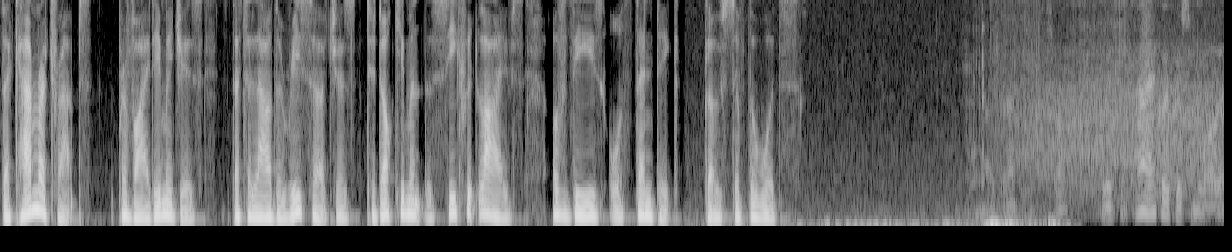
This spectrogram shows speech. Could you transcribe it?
The camera traps provide images that allow the researchers to document the secret lives of these authentic ghosts of the woods. Ah, ecco che si muove.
